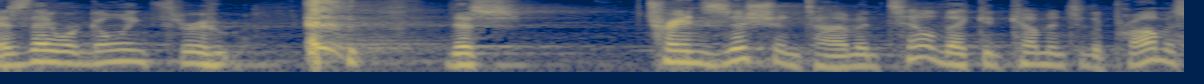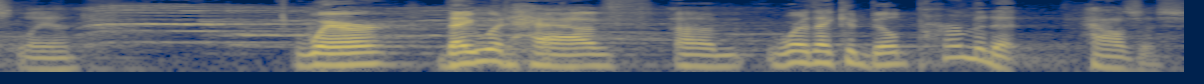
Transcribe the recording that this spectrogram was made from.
as they were going through this transition time until they could come into the promised land where they would have, um, where they could build permanent houses.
